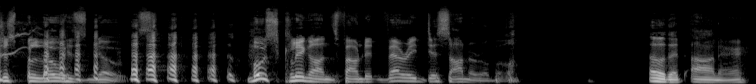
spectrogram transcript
just below his nose. Most Klingons found it very dishonorable. Oh, that honor.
